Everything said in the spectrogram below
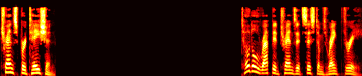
Transportation Total Rapid Transit Systems ranked 3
